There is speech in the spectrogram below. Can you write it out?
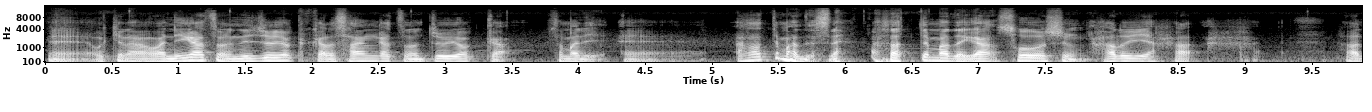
えー、沖縄は2月の24日から3月の14日つまり、えーあさってまでですね、あさってまでが早春、春やはは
